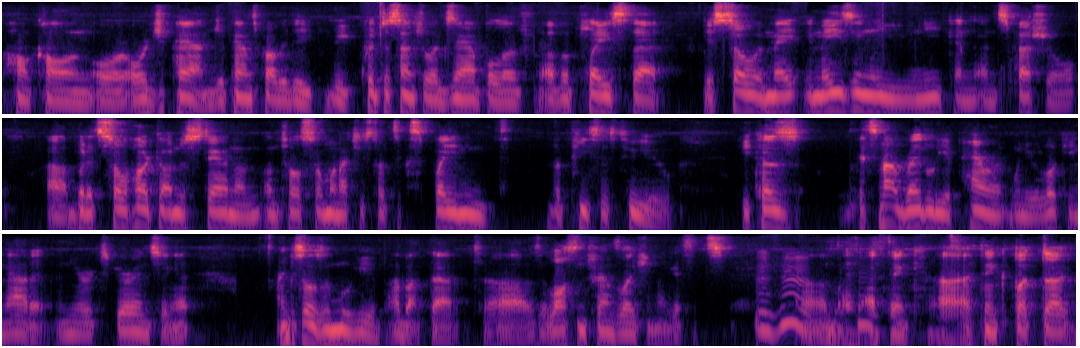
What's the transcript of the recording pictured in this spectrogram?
Hong Kong or, or Japan. Japan's probably the, the quintessential example of, of a place that is so ama- amazingly unique and, and special, uh, but it's so hard to understand un- until someone actually starts explaining the pieces to you because it's not readily apparent when you're looking at it and you're experiencing it. I there was a movie about that. Uh, is it Lost in Translation? I guess it's. Mm-hmm. Um, I, I, think. Uh, I think, but uh,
